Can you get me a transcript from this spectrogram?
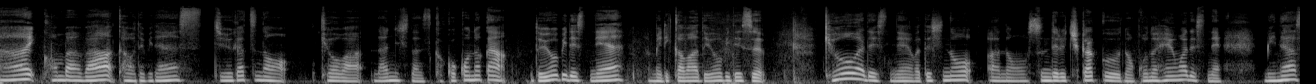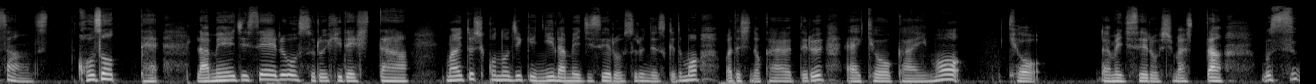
はい、こんばんは、顔デビです。10月の今日は何日なんですか ?9 日土曜日ですね。アメリカは土曜日です。今日はですね、私のあの住んでる近くのこの辺はですね、皆さんこぞってラメージセールをする日でした。毎年この時期にラメージセールをするんですけども、私の通ってる、えー教会も今日ラメージセールをしました。もうすっ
